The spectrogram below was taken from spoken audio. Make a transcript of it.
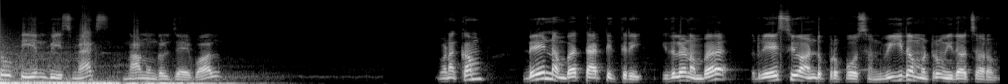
டு டிஎன்பி மேக்ஸ் நான் உங்கள் ஜெயபால் வணக்கம். டே நம்பர் தேர்ட்டி த்ரீ இதில் நம்ம ரேஷியோ அண்ட் ப்ரொபோஷன் விகிதம் மற்றும் விதாச்சாரம்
